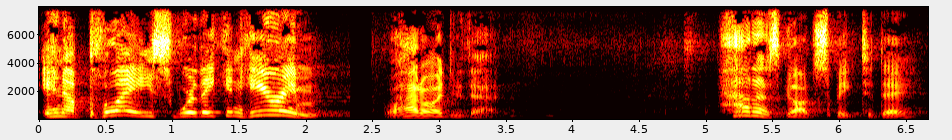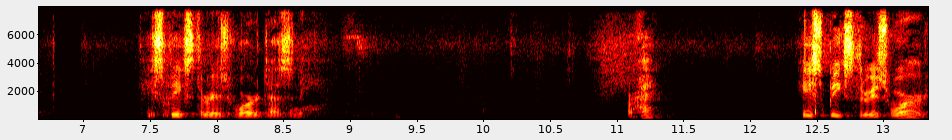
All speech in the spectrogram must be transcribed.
in a place where they can hear him. Well, how do I do that? How does God speak today? He speaks through his word, doesn't he? Right? He speaks through His Word.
